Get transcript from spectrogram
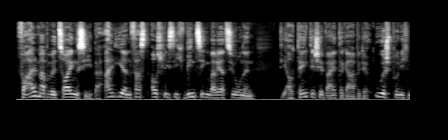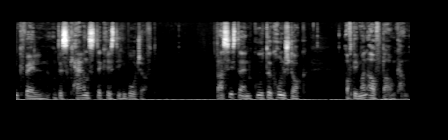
Vor allem aber bezeugen sie bei all ihren fast ausschließlich winzigen Variationen die authentische Weitergabe der ursprünglichen Quellen und des Kerns der christlichen Botschaft. Das ist ein guter Grundstock, auf dem man aufbauen kann.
